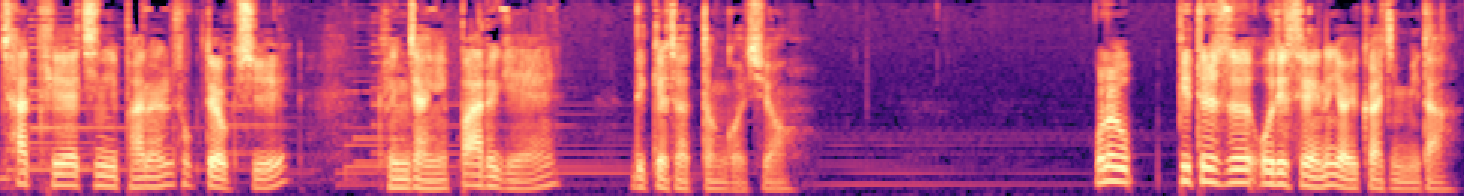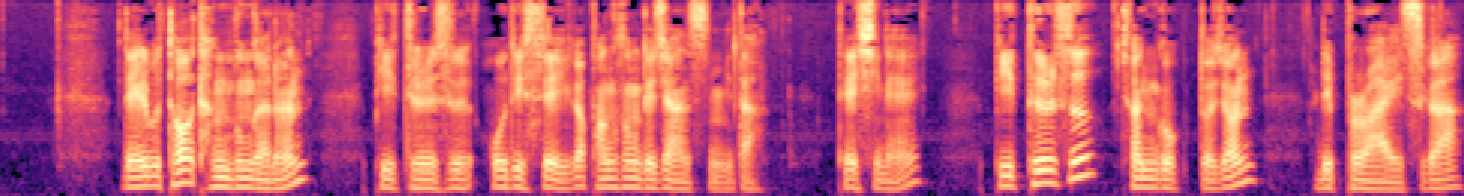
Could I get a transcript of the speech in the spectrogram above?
차트에 진입하는 속도 역시 굉장히 빠르게 느껴졌던 거죠. 오늘 비틀스 오디세이는 여기까지입니다. 내일부터 당분간은 비틀스 오디세이가 방송되지 않습니다. 대신에 비틀스 전곡 도전 Reprise가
